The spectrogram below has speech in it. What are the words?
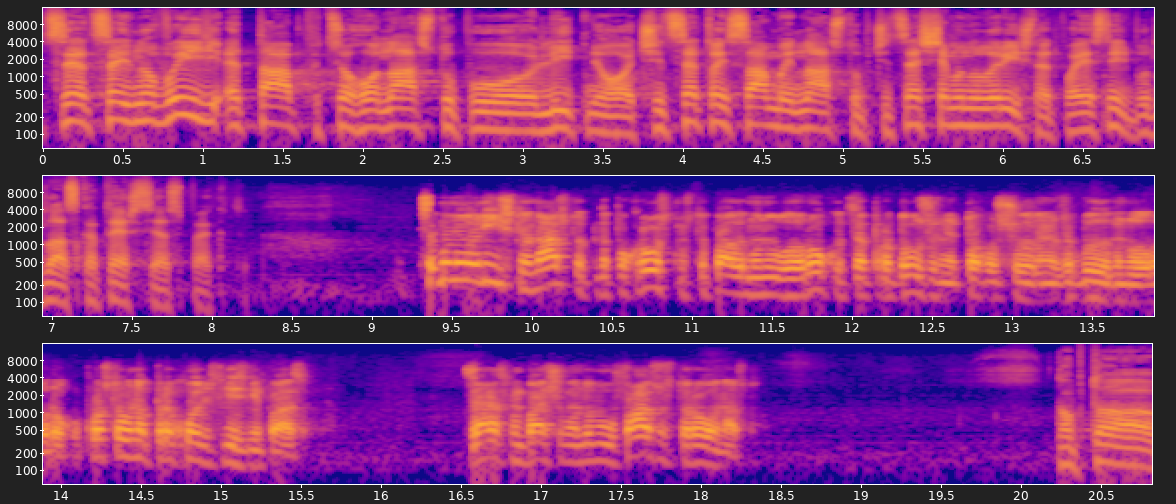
це цей новий етап цього наступу літнього, чи це той самий наступ, чи це ще минулорічний? От Поясніть, будь ласка, теж ці аспекти. Це минулорічний наступ на Покровськ наступали минулого року. Це продовження того, що вони зробили минулого року. Просто воно переходить в різні фази. Зараз ми бачимо нову фазу старого наступу. Тобто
